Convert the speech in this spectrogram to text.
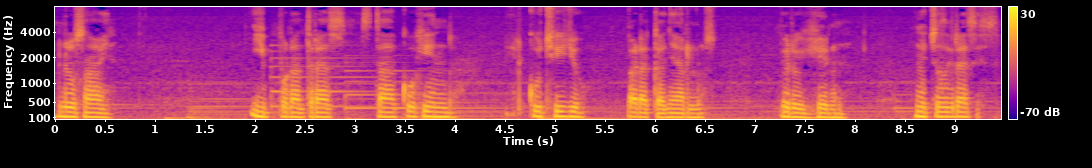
lo saben y por atrás estaba cogiendo el cuchillo para callarlos. Pero dijeron, muchas gracias,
